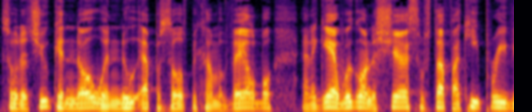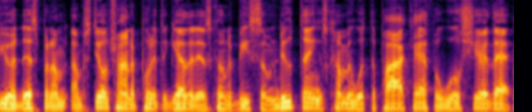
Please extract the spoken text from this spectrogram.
so that you can know when new episodes become available. And again, we're going to share some stuff. I keep previewing this, but I'm, I'm still trying to put it together. There's going to be some new things coming with the podcast, but we'll share that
